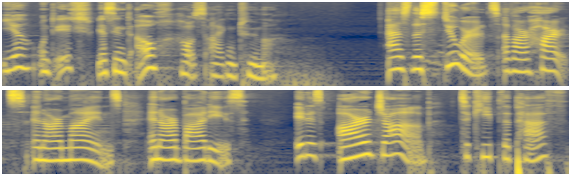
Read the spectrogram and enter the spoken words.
Ihr und ich, wir sind auch Hauseigentümer. As the stewards of our hearts and our minds and our bodies, it is our job to keep the path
